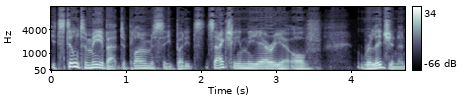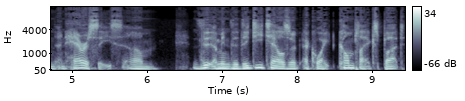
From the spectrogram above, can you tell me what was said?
it's still to me about diplomacy, but it's it's actually in the area of religion and, and heresies. Um, the, I mean, the, the details are, are, quite complex, but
